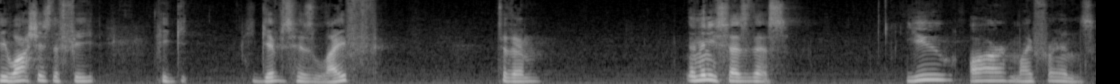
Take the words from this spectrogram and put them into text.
He washes the feet, he, he gives his life to them. And then he says this You are my friends.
